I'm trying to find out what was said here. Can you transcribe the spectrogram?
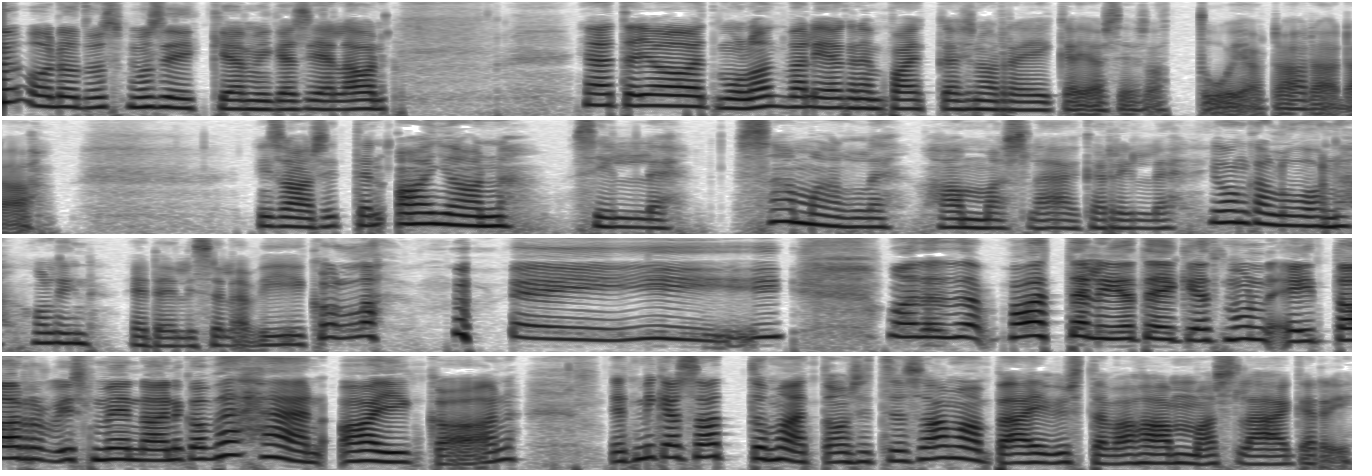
odotusmusiikkia, mikä siellä on. Ja että joo, että mulla on väliaikainen paikka ja siinä on reikä ja se sattuu ja da da da. Niin saan sitten ajan sille samalle hammaslääkärille, jonka luona olin edellisellä viikolla. ei. Mä, ajattelin jotenkin, että mun ei tarvis mennä ainakaan vähän aikaan. Että mikä sattuma, että on sitten se sama päivystävä hammaslääkäri.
